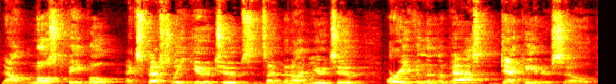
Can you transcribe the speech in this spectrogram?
Now, most people, especially YouTube, since I've been on YouTube, or even in the past decade or so,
